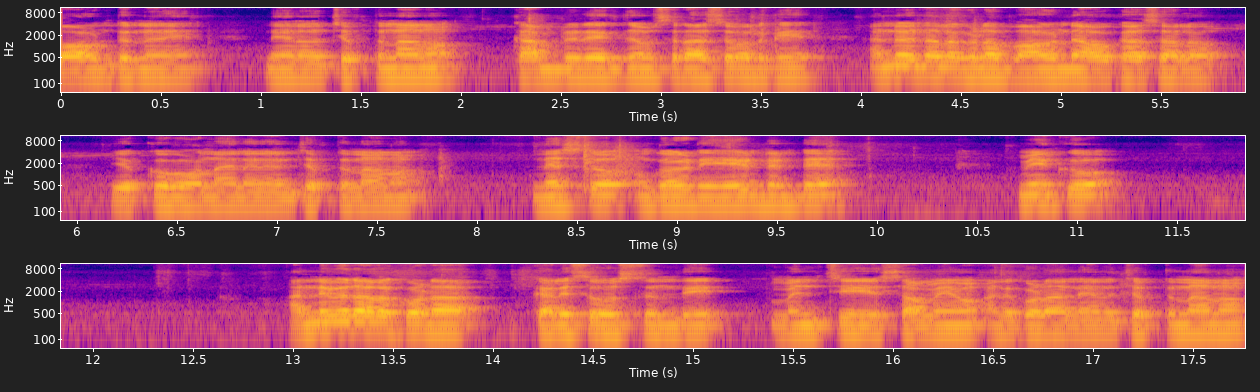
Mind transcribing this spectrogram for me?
బాగుంటుందని నేను చెప్తున్నాను. కాంపిటేటివ్ ఎగ్జామ్స్ రాసే వాళ్ళకి అన్ని విధాలు కూడా బాగుండే అవకాశాలు ఎక్కువగా ఉన్నాయని నేను చెప్తున్నాను. నెక్స్ట్ ఇంకొకటి ఏంటంటే మీకు అన్ని విధాలు కూడా కలిసి వస్తుంది. మంచి సమయం అని కూడా నేను చెప్తున్నాను.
